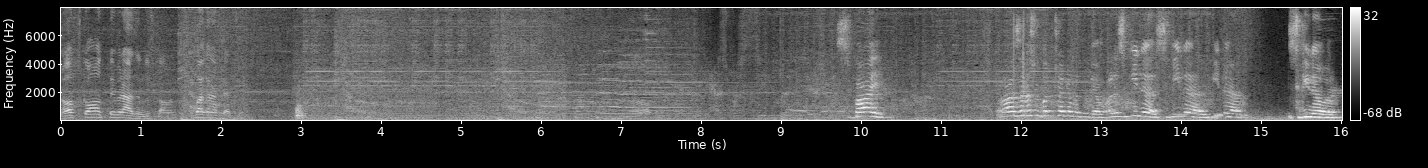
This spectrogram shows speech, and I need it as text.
No skąd tym razem dostałem? Uwaga na plecy. No dobra. Spaj! A zaraz Uber Charge'a będę miał, ale zginę, zginę, zginę. Zginąłem.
